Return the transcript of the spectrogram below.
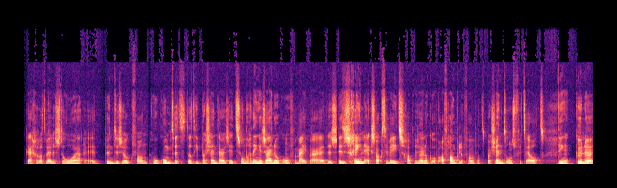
krijgen dat wel eens te horen. Het punt is ook van hoe komt het dat die patiënt daar zit? Sommige dingen zijn ook onvermijdbaar. Dus dit is geen exacte wetenschap. We zijn ook afhankelijk van wat de patiënt ons vertelt. Dingen kunnen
